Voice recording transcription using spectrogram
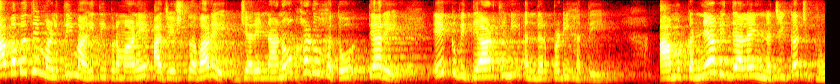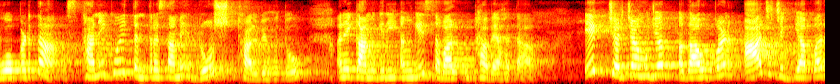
આ બાબતે મળતી માહિતી પ્રમાણે આજે સવારે જ્યારે નાનો ખાડો હતો, ત્યારે એક વિદ્યાર્થીની અંદર પડી હતી. આમ કન્યા વિદ્યાલય નજીક જ ભૂવો પડતા સ્થાનિકોએ તંત્ર સામે રોષ ઠાલવ્યો હતો અને કામગીરી અંગે સવાલ ઉઠાવ્યા હતા. એક ચર્ચા મુજબ અગાઉ પણ આ જ જગ્યા પર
